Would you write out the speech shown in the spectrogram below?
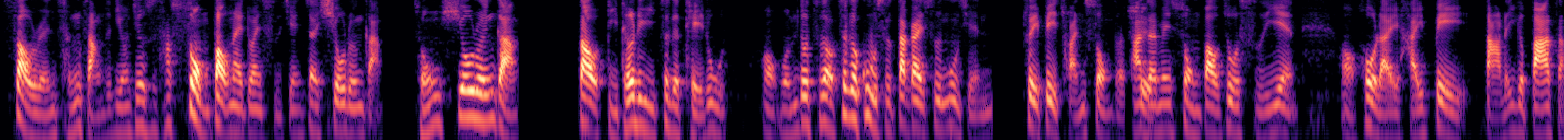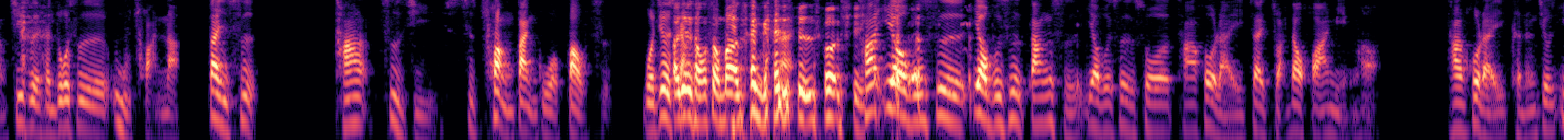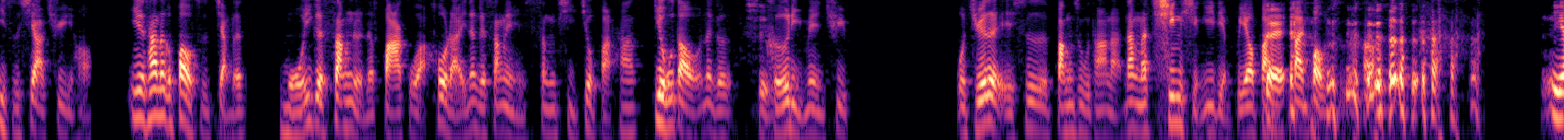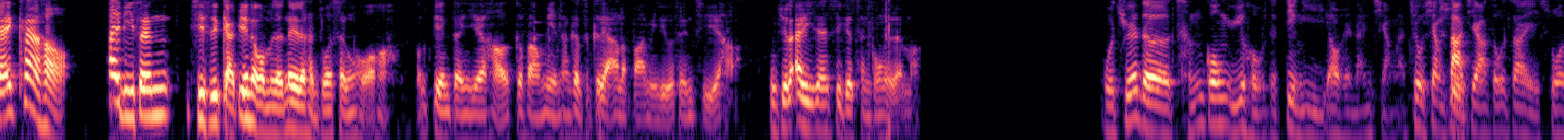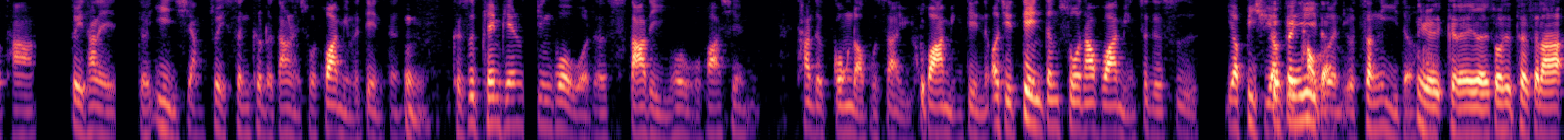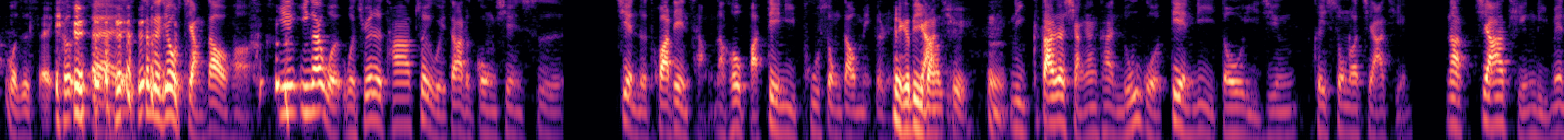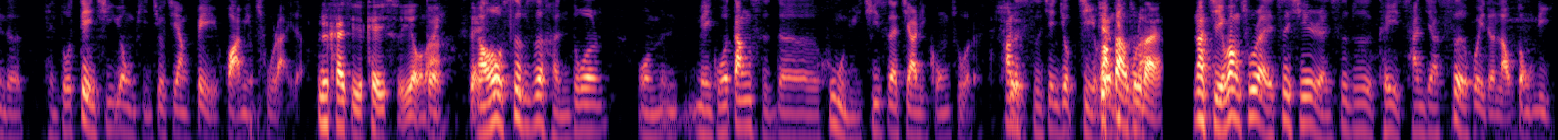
少人成长的地方，就是他送报那段时间在休伦港，从休伦港到底特律这个铁路。哦，我们都知道这个故事大概是目前最被传颂的。他在那边送报做实验，哦，后来还被打了一个巴掌。其实很多是误传啦，但是他自己是创办过报纸。我就想，而且从送报站开始 做起。他要不是要不是当时，要不是说他后来再转到花名哈，他后来可能就一直下去哈，因为他那个报纸讲的。某一个商人的八卦，后来那个商人很生气，就把他丢到那个河里面去。我觉得也是帮助他了，让他清醒一点，不要办办报纸。你来看哈，爱迪生其实改变了我们人类的很多生活哈，电灯也好，各方面，他各式各样的发明，留声机也好。你觉得爱迪生是一个成功的人吗？我觉得成功与否的定义要很难讲了，就像大家都在说他对他的。的印象最深刻的，当然说发明了电灯。嗯，可是偏偏经过我的 study 以后，我发现他的功劳不在于发明电灯，而且电灯说他发明这个是要必须要被讨论、有争议的。因为可能有人说是特斯拉或者谁。哎，这个就讲到哈，应应该我我觉得他最伟大的贡献是建了发电厂，然后把电力铺送到每个人每个地方去。嗯，你大家想想看，如果电力都已经可以送到家庭。那家庭里面的很多电器用品就这样被发明出来了，那开始也可以使用了。对，对，然后是不是很多我们美国当时的妇女其实在家里工作了，她的时间就解放出来。那解放出来的这些人是不是可以参加社会的劳动力？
